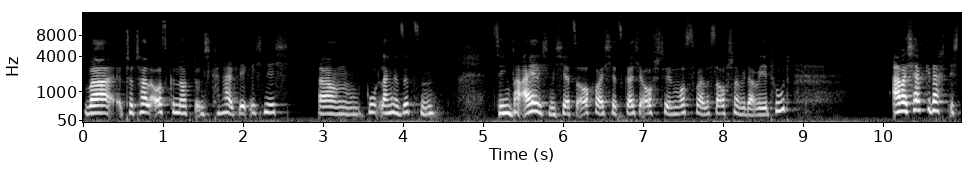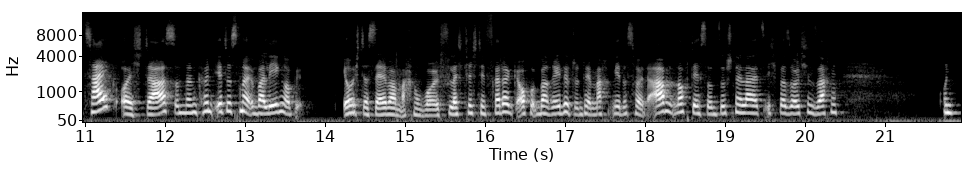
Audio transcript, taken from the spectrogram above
War total ausgenockt und ich kann halt wirklich nicht ähm, gut lange sitzen. Deswegen beeile ich mich jetzt auch, weil ich jetzt gleich aufstehen muss, weil das auch schon wieder weh tut. Aber ich habe gedacht, ich zeige euch das und dann könnt ihr das mal überlegen, ob ihr euch das selber machen wollt. Vielleicht kriegt den Frederik auch überredet und der macht mir das heute Abend noch. Der ist so schneller als ich bei solchen Sachen. Und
